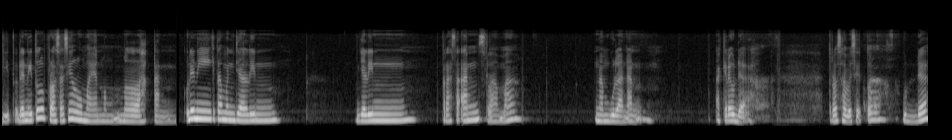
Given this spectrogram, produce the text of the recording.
Gitu. Dan itu prosesnya lumayan melelahkan. Udah nih kita menjalin menjalin perasaan selama enam bulanan. Akhirnya udah. Terus habis itu udah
